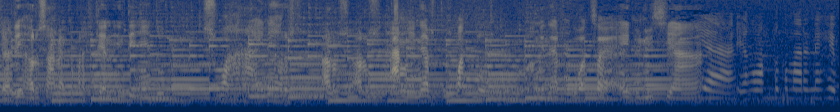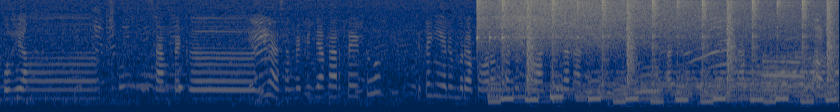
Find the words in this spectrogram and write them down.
Jadi harus sampai ke presiden. Intinya itu suara ini harus harus harus anginnya harus kuat loh anginnya harus kuat saya Indonesia Iya, yang waktu kemarin yang heboh yang sampai ke iya sampai ke Jakarta itu kita ngirim berapa orang satu perwakilan ada dari dulu ada dari.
